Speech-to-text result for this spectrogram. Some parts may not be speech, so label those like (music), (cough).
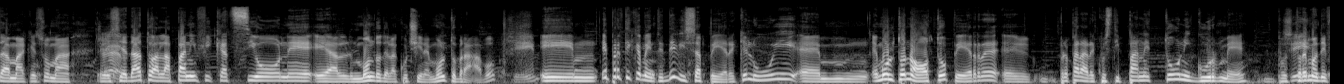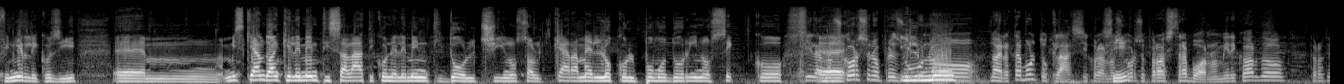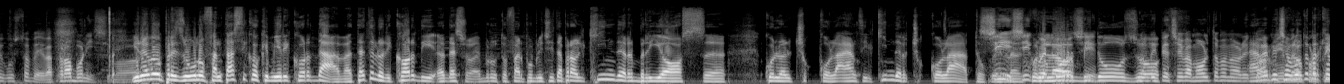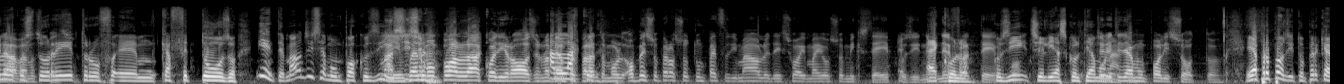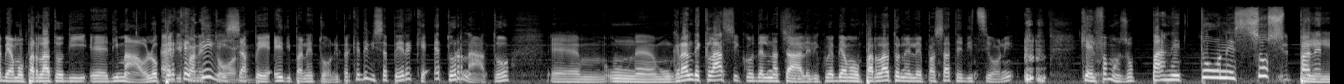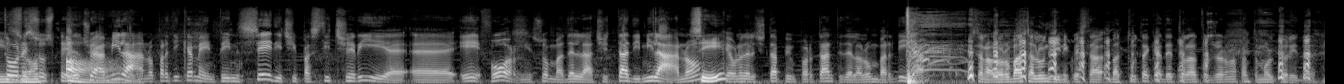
ma che insomma eh, Certo. si è dato alla panificazione e al mondo della cucina, è molto bravo. Sì. E, e praticamente devi sapere che lui è, mm, è molto noto per eh, preparare questi panettoni gourmet, potremmo Sì. definirli così, ehm, mischiando anche elementi salati con elementi dolci, non so, il caramello col pomodorino secco. Sì, l'anno eh, scorso ne ho preso uno. mu- No, in realtà molto classico l'anno Sì. scorso, però strabuono. Non mi ricordo però che gusto aveva, però buonissimo. Io ne avevo preso uno fantastico che mi ricordava, te te lo ricordi, adesso è brutto fare pubblicità, però il Kinder Brioche, quello al cioccolato, anzi il Kinder cioccolato, Sì, quel- sì, quello, quello sì. morbidoso. Non mi piaceva molto, ma me lo Eh, ricordo. a me piaceva me molto perché aveva questo spesso. retro ehm, caffettoso. Niente, ma oggi siamo un po' così. Ma sì, siamo un po' all'acqua di rose, non abbiamo preparato molto. Ho messo però sotto un pezzo di Mauro e dei suoi Maioso mixtape, così nel- nel Eccolo, frattempo. così ce li ascoltiamo Ce un li teniamo un po' lì sotto. E a proposito, perché abbiamo parlato di, eh, di Maulo? Eh, di Perché devi panettone. sapere, e di panettoni, perché devi sapere che è tornato ehm, un, un grande classico del Natale Sì. di cui abbiamo parlato nelle passate edizioni, (clears throat) che è il famoso panettone sospeso. Il panettone sospeso, Oh. cioè a Milano praticamente in 16 pasticcerie eh, e forni insomma della città di Milano, Sì. che è una delle città più importanti della Lombardia. (laughs) Se no, l'ho rubata a Lundini questa battuta che ha detto l'altro giorno, mi ha fatto molto ridere.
